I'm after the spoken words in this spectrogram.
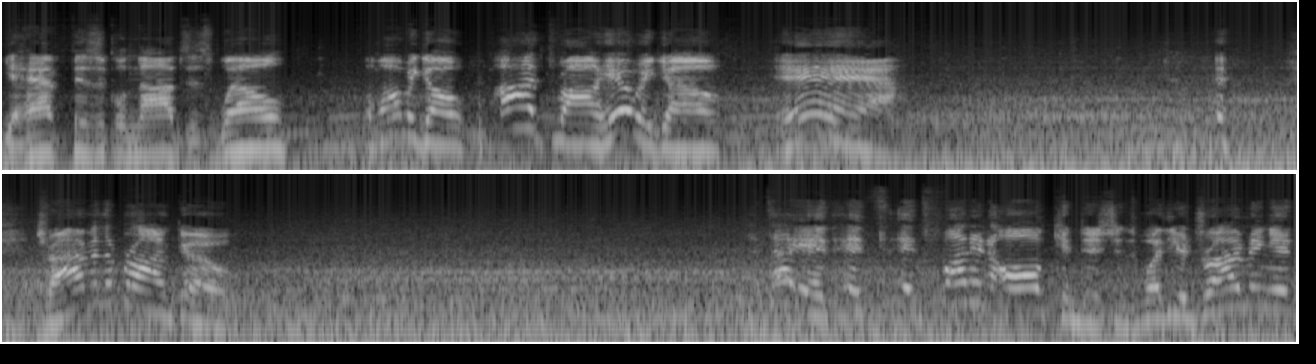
You have physical knobs as well. But we go on throttle? Here we go. Yeah. Driving the Bronco. I tell you, it, it's it's fun in all conditions. Whether you're driving it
